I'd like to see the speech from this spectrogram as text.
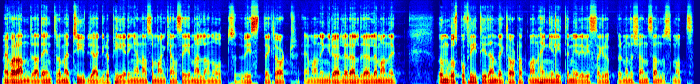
med varandra. Det är inte de här tydliga grupperingarna som man kan se emellanåt. Visst, det är klart, är man yngre eller äldre eller man är, umgås på fritiden, det är klart att man hänger lite mer i vissa grupper, men det känns ändå som att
